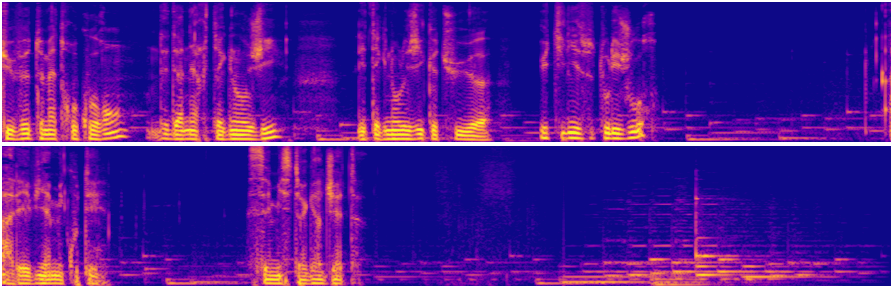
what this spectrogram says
Tu veux te mettre au courant des dernières technologies, les technologies que tu euh, utilises tous les jours? Allez, viens m'écouter. C'est Mr. Gadget.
